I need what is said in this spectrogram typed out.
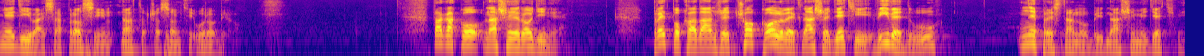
Nedívaj sa, prosím, na to, čo som ti urobil. Tak ako v našej rodine predpokladám, že čokoľvek naše deti vyvedú, neprestanú byť našimi deťmi.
